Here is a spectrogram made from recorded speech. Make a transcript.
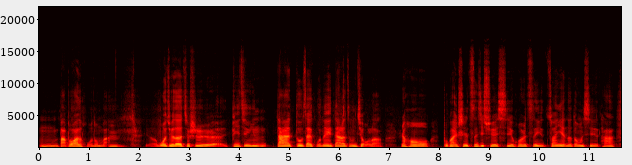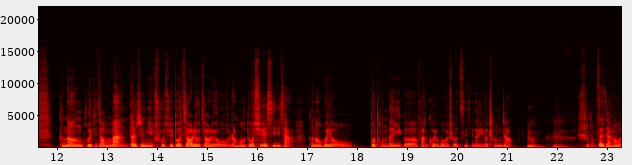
嗯把波瓦的活动吧。嗯呃我觉得就是，毕竟大家都在国内待了这么久了，然后不管是自己学习或者自己钻研的东西，它可能会比较慢，但是你出去多交流交流，然后多学习一下，可能会有不同的一个反馈，或者说自己的一个成长。嗯嗯，是的，再加上我，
